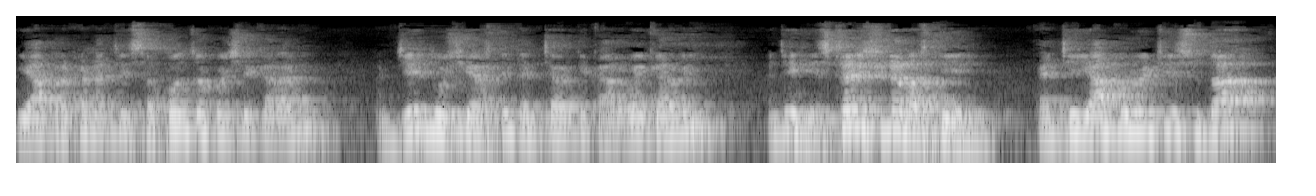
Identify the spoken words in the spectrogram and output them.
की या प्रकरणाची सखोल चौकशी करावी आणि जे दोषी असतील त्यांच्यावरती कारवाई करावी. म्हणजे हिस्टरी शिटर असतील त्यांची यापूर्वीची सुद्धा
